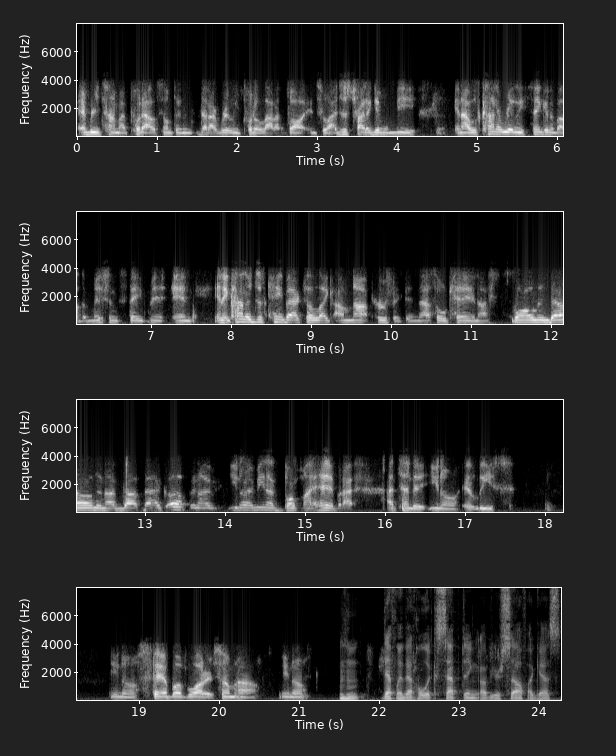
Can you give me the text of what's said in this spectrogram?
every time I put out something that I really put a lot of thought into, I just try to give them me. And I was kind of really thinking about the mission statement, and and it kind of just came back to like I'm not perfect, and that's okay. And I've fallen down, and I've got back up, and I've you know what I mean. I've bumped my head, but I I tend to you know at least you know stay above water somehow. You know. hmm Definitely that whole accepting of yourself, I guess.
